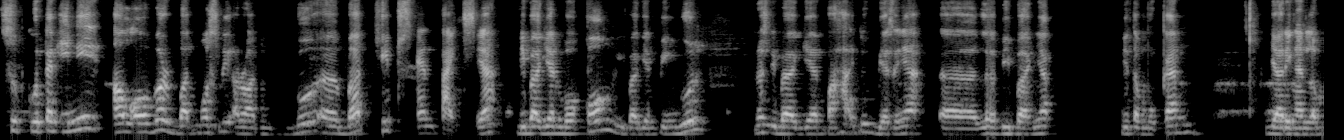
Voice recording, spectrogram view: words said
Subkuten ini all over but mostly around uh, butt, hips, and thighs. Ya, di bagian bokong, di bagian pinggul, terus di bagian paha itu biasanya uh, lebih banyak ditemukan jaringan lem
